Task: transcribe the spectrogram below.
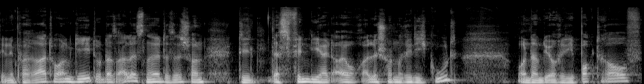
den Imperator angeht und das alles, ne, das ist schon, die, das finden die halt auch alle schon richtig gut und haben die auch richtig Bock drauf.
